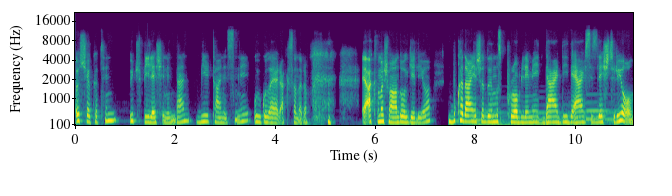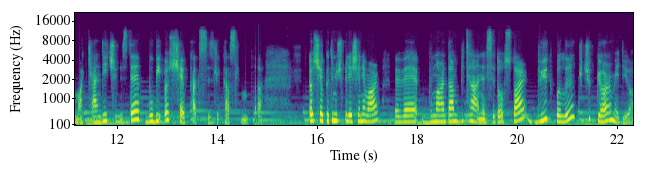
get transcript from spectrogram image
Öz şefkatin üç bileşeninden bir tanesini uygulayarak sanırım. e, aklıma şu anda o geliyor bu kadar yaşadığımız problemi, derdi değersizleştiriyor olmak kendi içimizde bu bir öz şefkatsizlik aslında. Öz şefkatin üç bileşeni var ve bunlardan bir tanesi dostlar büyük balığı küçük görme diyor.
